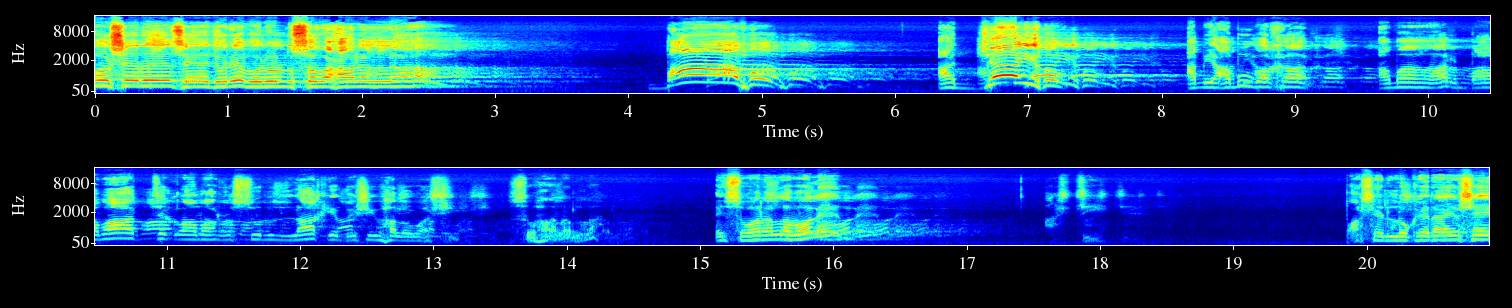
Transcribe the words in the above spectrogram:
বসে রয়েছে। জোরে বলুন সোবাহার আল্লাহ আর হোক, আমি আবু বাকার, আমার বাবার থেকে আমার রসুল্লাহকে বেশি ভালোবাসি। সোহান আল্লাহ এই সোহান আল্লাহ বলেন পাশের লোকেরা এসে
